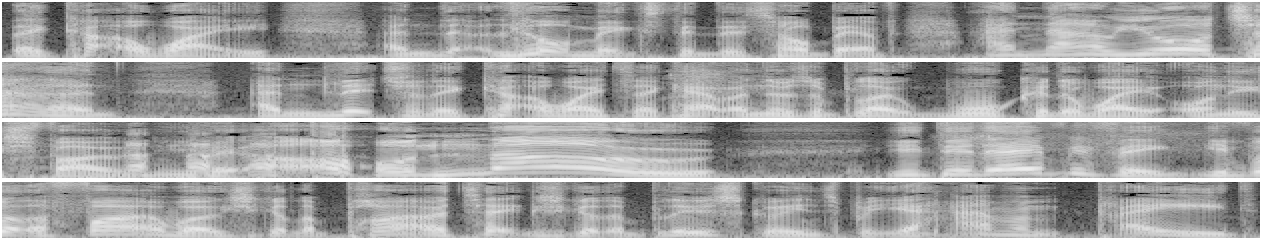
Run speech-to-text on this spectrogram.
they cut away and Little Mix did this whole bit of, and now your turn. And literally, they cut away to the cap, and there was a bloke walking away on his phone. And you think, oh no! You did everything. You've got the fireworks, you've got the pyrotechnics, you've got the blue screens, but you haven't paid.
